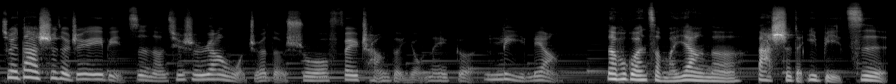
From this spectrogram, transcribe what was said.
所以大师的这个一笔字呢，其实让我觉得说非。非常的有那个力量。那不管怎么样呢，大师的一笔字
